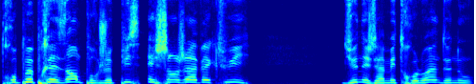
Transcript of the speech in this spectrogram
trop peu présent pour que je puisse échanger avec lui. Dieu n'est jamais trop loin de nous.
